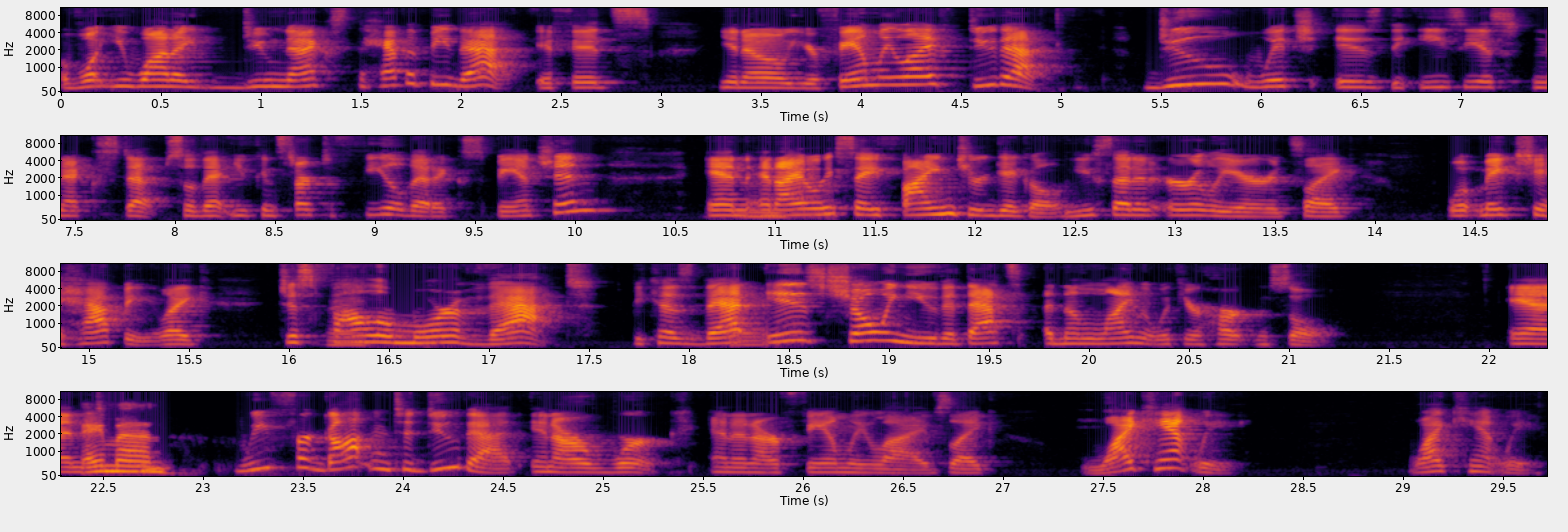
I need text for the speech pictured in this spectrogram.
of what you want to do next, have it be that. If it's, you know, your family life, do that. Do which is the easiest next step so that you can start to feel that expansion. And and mm. I always say find your giggle. You said it earlier. It's like what makes you happy. Like just Right. follow more of that because that is Right. showing you that that's an alignment with your heart and soul. And Amen. we've forgotten to do that in our work and in our family lives. Like, why can't we? Why can't we?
